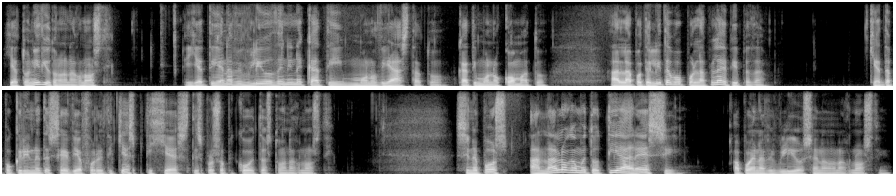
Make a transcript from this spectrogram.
για τον ίδιο τον αναγνώστη. Γιατί ένα βιβλίο δεν είναι κάτι μονοδιάστατο, κάτι μονοκόμματο, αλλά αποτελείται από πολλαπλά επίπεδα και ανταποκρίνεται σε διαφορετικές πτυχές της προσωπικότητας του αναγνώστη. Συνεπώς, ανάλογα με το τι αρέσει από ένα βιβλίο σε έναν αναγνώστη,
